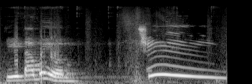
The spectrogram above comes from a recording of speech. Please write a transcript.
Kita mo yun. Chee!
